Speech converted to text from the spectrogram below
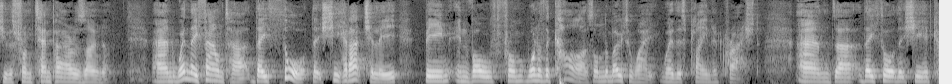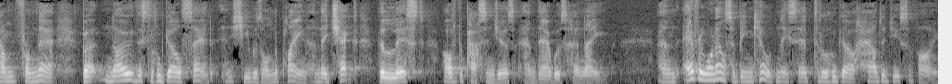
She was from Tempe, Arizona. And when they found her, they thought that she had actually been involved from one of the cars on the motorway where this plane had crashed. And uh, they thought that she had come from there. But no, this little girl said she was on the plane. And they checked the list of the passengers, and there was her name. And everyone else had been killed. And they said to the little girl, How did you survive?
